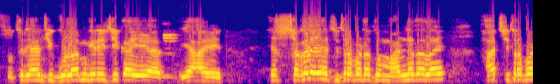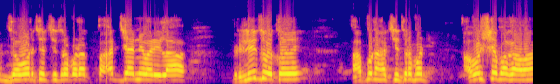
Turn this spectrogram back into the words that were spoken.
स्त्रियांची गुलामगिरीची काही हे आहेत. हे सगळं या चित्रपटातून मांडण्यात आलंय. हा चित्रपट जवळच्या चित्रपटात पाच जानेवारीला रिलीज होतोय. आपण हा चित्रपट अवश्य बघावा.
